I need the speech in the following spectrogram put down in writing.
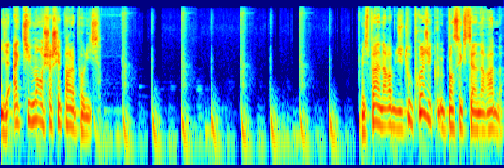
Il est activement recherché par la police. Mais c'est pas un arabe du tout. Pourquoi j'ai pensé que c'était un arabe?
